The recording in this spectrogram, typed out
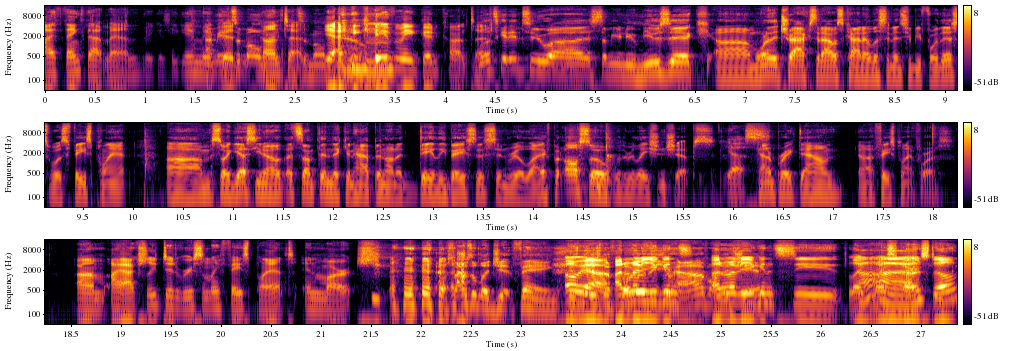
I thank that man because he gave me I mean, good it's a moment. content. It's a moment yeah, he now. gave me good content. Well, let's get into uh, some of your new music. Um, one of the tracks that I was kind of listening to before this was Faceplant. Um, so I guess you know that's something that can happen on a daily basis in real life, but also with relationships. yes. Kind of break down uh, Faceplant for us. Um, I actually did recently faceplant in March. So that was a legit thing. Oh is yeah, the I don't know if you that can. have I don't know if you can see like my Ah, scar still.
